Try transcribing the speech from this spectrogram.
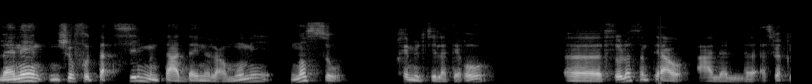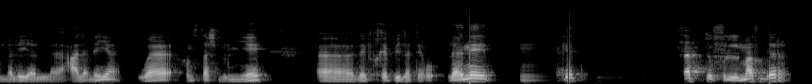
لهنا نشوفوا التقسيم نتاع الدين العمومي نصه prêts multilatéraux الثلث نتاعو على الأسواق المالية العالمية و 15% les prêts bilatéraux. لهنا نأكد ثبتوا في المصدر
